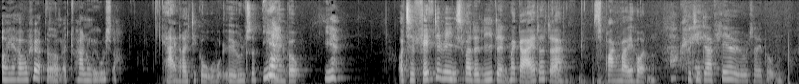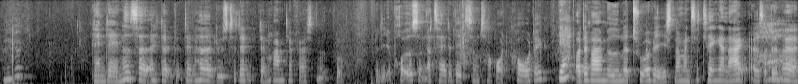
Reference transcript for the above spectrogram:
Og jeg har jo hørt noget om, at du har nogle øvelser. Jeg har en rigtig god øvelse ja. fra min bog. Ja. Og tilfældigvis var det lige den med guider, der sprang mig i hånden. Okay. Fordi der er flere øvelser i bogen. Mm-hmm. Blandt andet sad jeg, den havde jeg lyst til, den, den ramte jeg først ned på. Fordi jeg prøvede sådan at tage det lidt som tarotkort, ikke? Ja. Og det var at møde naturvæsener, men så tænker jeg, nej, altså oh. den er,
